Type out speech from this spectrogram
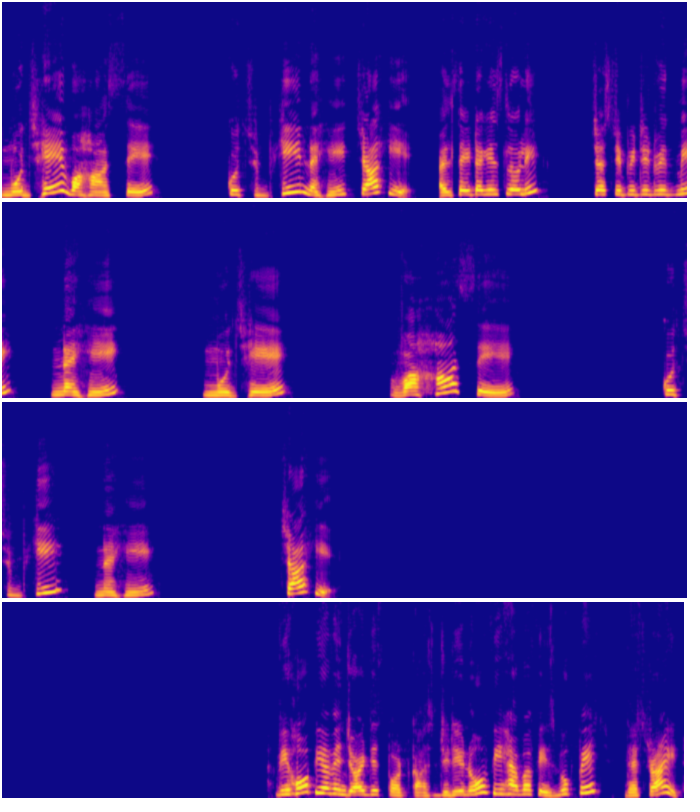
मुझे वहाँ से कुछ भी नहीं चाहिए। I say it again slowly just repeated with me नहीं, मुझे वहाँ से कुछ भी नहीं चाहिए We hope you have enjoyed this podcast. Did you know we have a Facebook page? That's right.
